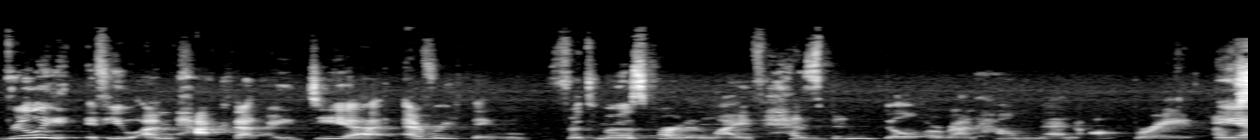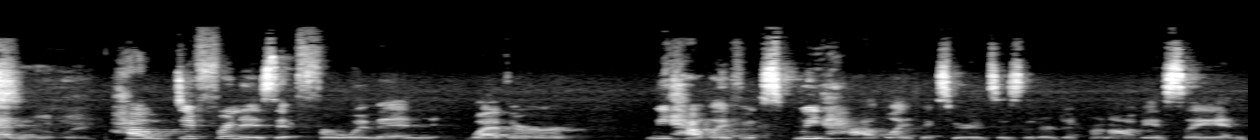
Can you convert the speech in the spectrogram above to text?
really, if you unpack that idea, everything for the most part in life has been built around how men operate. Absolutely. And how different is it for women, whether we have life, ex- we have life experiences that are different, obviously. And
